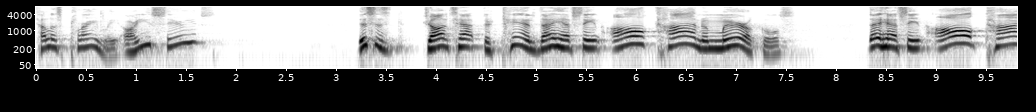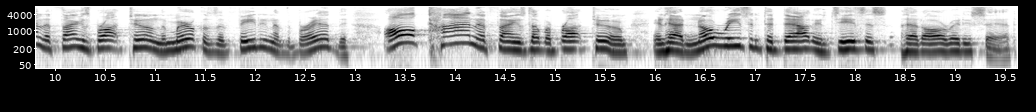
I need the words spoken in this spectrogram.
Tell us plainly. Are you serious? This is John chapter 10. They have seen all kind of miracles. They have seen all kind of things brought to them, the miracles of feeding of the bread, the, all kind of things that were brought to them, and had no reason to doubt, and Jesus had already said.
